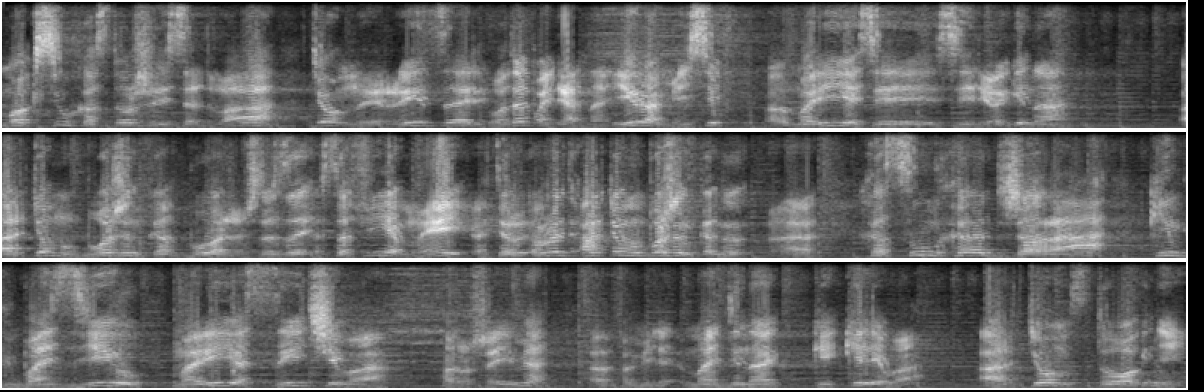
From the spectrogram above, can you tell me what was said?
Максюха 162, Темный рыцарь, вот это понятно, Ира Мисев, а, Мария Серегина, Артему Боженко, боже, что за София Мэй, вроде Артему Боженко, ну, э, Хасун Хаджара, Кинг Базил, Мария Сычева, хорошее имя, Э, фамилия, Мадина Кекелева, Артем Стогний,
